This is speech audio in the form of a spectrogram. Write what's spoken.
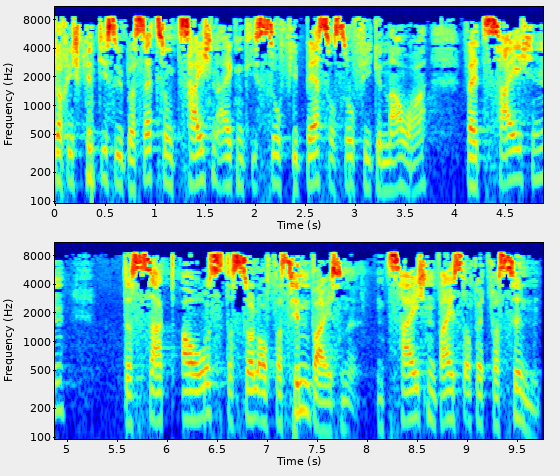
Doch ich finde diese Übersetzung Zeichen eigentlich so viel besser, so viel genauer, weil Zeichen, das sagt aus, das soll auf was hinweisen. Ein Zeichen weist auf etwas hin.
